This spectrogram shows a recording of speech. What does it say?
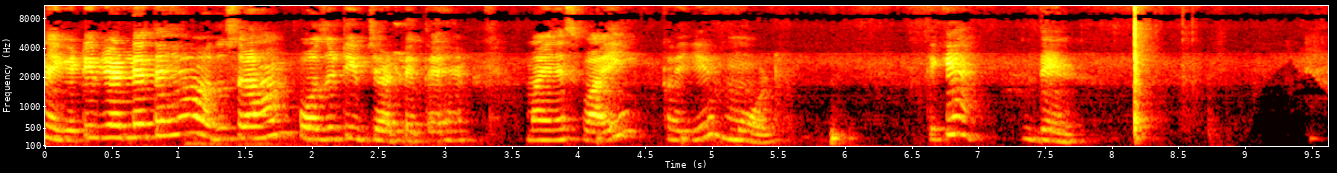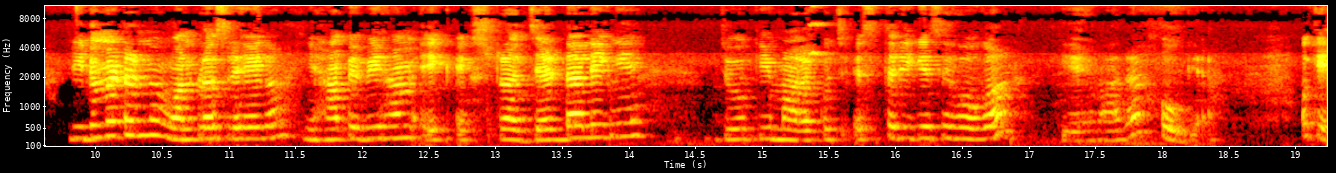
नेगेटिव जेड लेते हैं और दूसरा हम पॉजिटिव जेड लेते हैं। माइनस वाई का ये मोड ठीक है? देन डिनोमीटर में वन प्लस रहेगा। यहाँ पे भी हम एक एक्स्ट्रा जेड डालेंगे, जो कि हमारा कुछ इस तरीके से होगा। ये हमारा हो गया। ओके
